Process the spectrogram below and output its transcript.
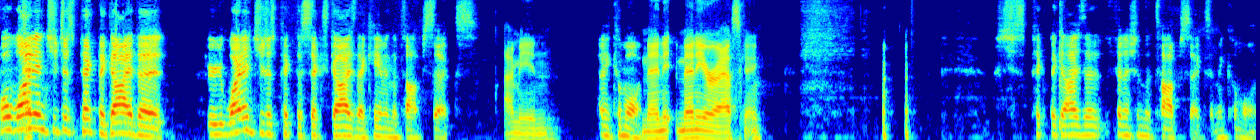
well why didn't you just pick the guy that why didn't you just pick the six guys that came in the top six I mean, I mean, come on. Many many are asking. Just pick the guys that finish in the top six. I mean, come on.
